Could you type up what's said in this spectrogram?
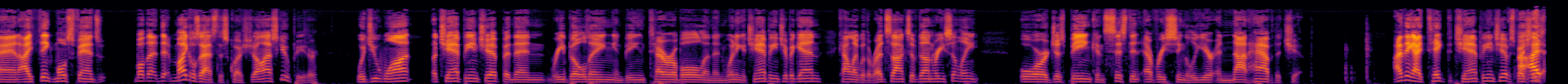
and I think most fans. Well, that, that- Michael's asked this question. I'll ask you, Peter. Would you want a championship and then rebuilding and being terrible and then winning a championship again, kind of like what the Red Sox have done recently, or just being consistent every single year and not have the chip? I think I'd take the championship, especially I- if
